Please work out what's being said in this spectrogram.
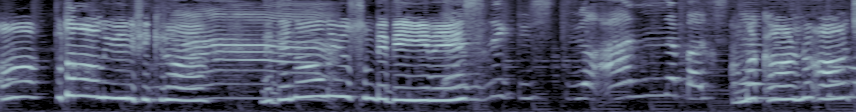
Aa bu da ağlıyor Elif İkra. Neden ağlıyorsun bebeğimiz? Anne. Ama karnı aç.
